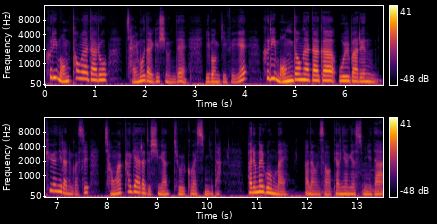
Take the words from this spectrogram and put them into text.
흐리 멍텅하다로 잘못 알기 쉬운데 이번 기회에 흐리 멍덩하다가 올바른 표현이라는 것을 정확하게 알아두시면 좋을 것 같습니다. 바른말 고운말 아나운서 변희영이었습니다.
